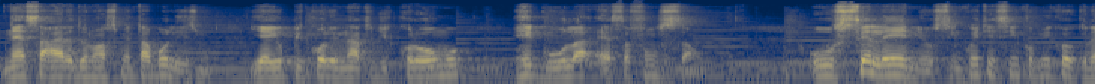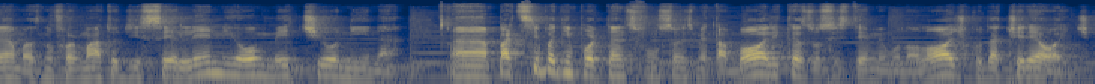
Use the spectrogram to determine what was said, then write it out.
nessa área do nosso metabolismo. E aí o picolinato de cromo regula essa função. O selênio, 55 microgramas, no formato de seleniometionina, uh, participa de importantes funções metabólicas do sistema imunológico da tireoide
